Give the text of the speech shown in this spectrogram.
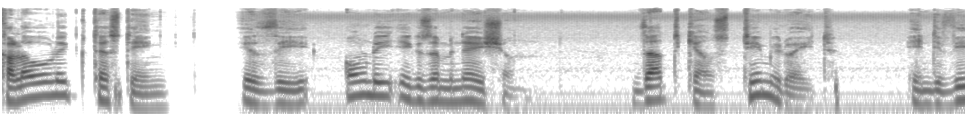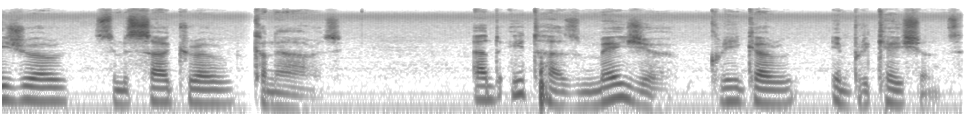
Caloric testing is the only examination that can stimulate individual semicircular canals, and it has major clinical implications.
